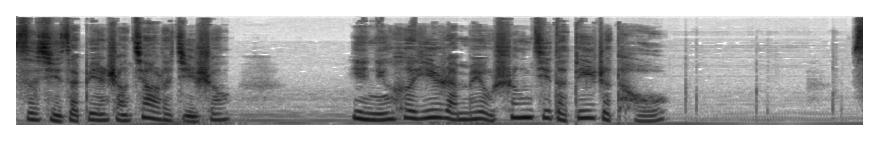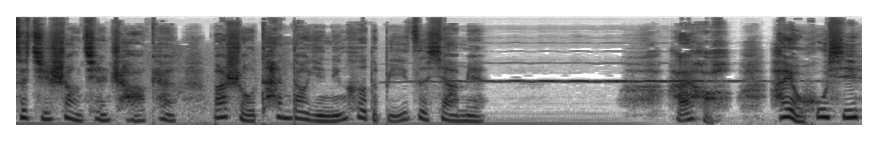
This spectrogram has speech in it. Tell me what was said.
思琪在边上叫了几声，尹宁鹤依然没有生机的低着头。思琪上前查看，把手探到尹宁鹤的鼻子下面，还好还有呼吸。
